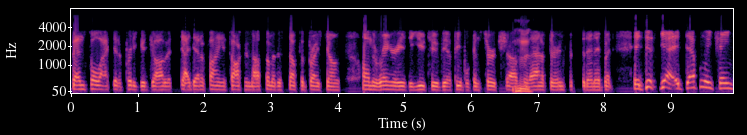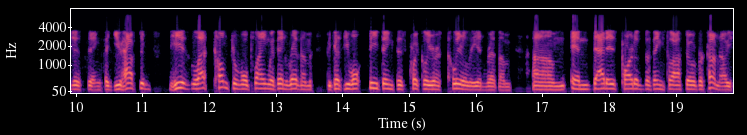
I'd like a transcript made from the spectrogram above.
Ben Solak did a pretty good job at identifying and talking about some of the stuff with Bryce Young on the Ringer. He's a YouTube. Yeah, people can search uh, mm-hmm. for that if they're interested in it. But it just, yeah, it definitely changes things. Like you have to, he is less comfortable playing within rhythm because he won't see things as quickly or as clearly in rhythm. Um, and that is part of the things he'll have to overcome. Now he's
